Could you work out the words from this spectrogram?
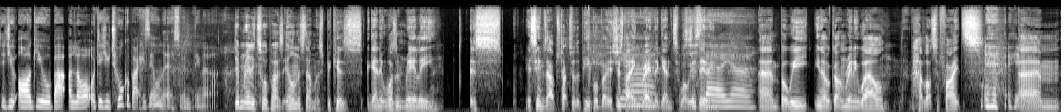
did you argue about a lot, or did you talk about his illness or anything like that? didn't really talk about his illness that much because, again, it wasn't really. It's, it seems abstract to other people, but it's just Yeah. ingrained again to what It's we were doing. There, Um, but we, you know, got on really well. Had lots of fights. yeah. yeah. Um,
